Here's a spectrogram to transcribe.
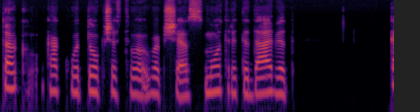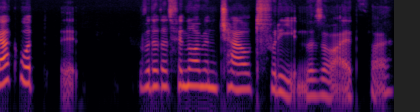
Так, как вот общество вообще смотрит и давит. Как вот э, вот этот феномен child-free называется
